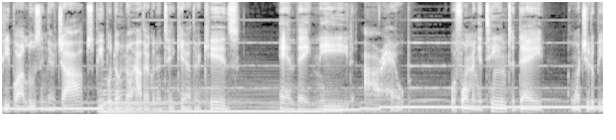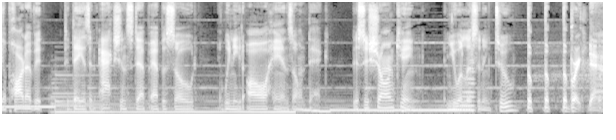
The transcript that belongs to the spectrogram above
People are losing their jobs. People don't know how they're going to take care of their kids, and they need our help. We're forming a team today. I want you to be a part of it. Today is an action step episode, and we need all hands on deck. This is Shaun King, and you are listening to The, the, the Breakdown.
